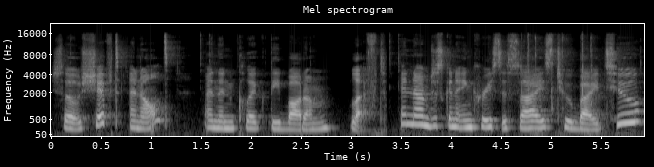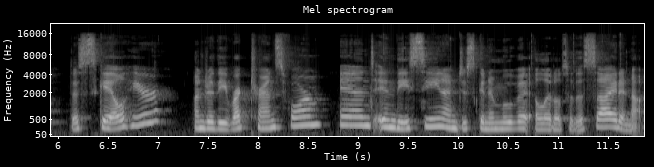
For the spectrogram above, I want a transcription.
So Shift and Alt, and then click the bottom left. And now I'm just going to increase the size 2 by 2, the scale here, under the rect transform, and in the scene I'm just going to move it a little to the side and up.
